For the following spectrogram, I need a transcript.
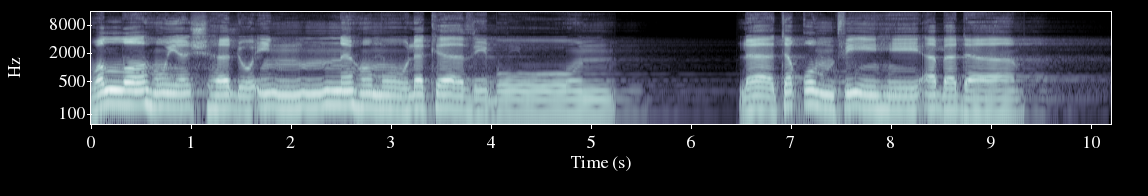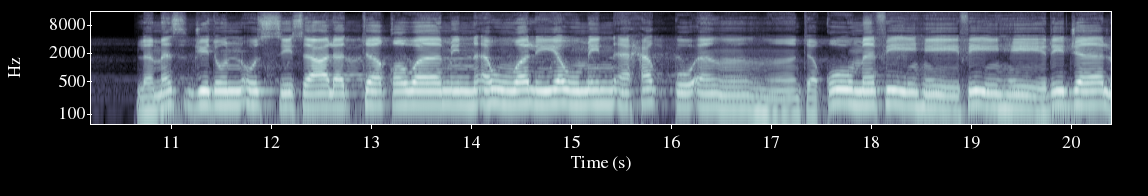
والله يشهد إنهم لكاذبون. لا تقم فيه أبدا. لمسجد أسس على التقوى من أول يوم أحق أن تقوم فيه فيه رجال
